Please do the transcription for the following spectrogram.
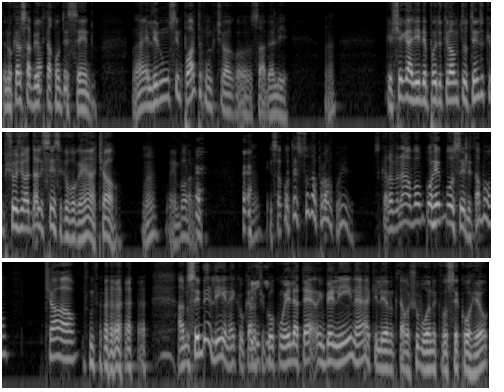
Eu não quero saber o que está acontecendo. né? Ele não se importa com o que tiver, sabe, ali. né? Porque chega ali depois do quilômetro 30, o Kipchoge já dá licença que eu vou ganhar, tchau. né? Vai embora. né? Isso acontece toda a prova com ele. Os caras não, vamos correr com você. Ele, tá bom. Tchau. a não ser em Berlim, né? Que o cara ficou com ele até em Berlim, né? Aquele ano que tava o ano que você correu.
